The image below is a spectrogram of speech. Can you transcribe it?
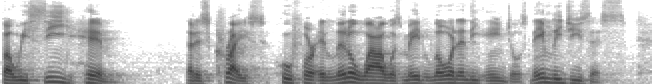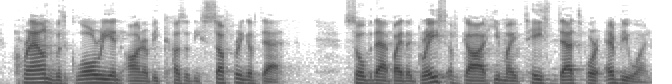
but we see him, that is Christ, who for a little while was made lower than the angels, namely Jesus, crowned with glory and honor because of the suffering of death, so that by the grace of God he might taste death for everyone.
